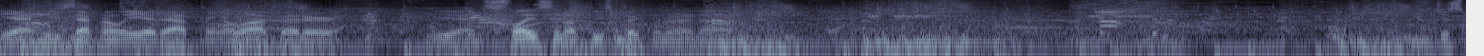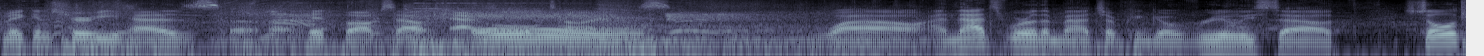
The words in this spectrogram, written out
Yeah, he's definitely adapting a lot better. Yeah, and slicing up these Pikmin right now. Just making sure he has a, a hitbox out at Oh. all times. Wow, and that's where the matchup can go really south. Shulk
